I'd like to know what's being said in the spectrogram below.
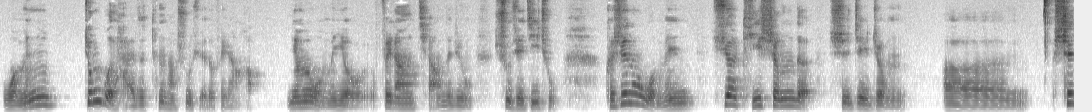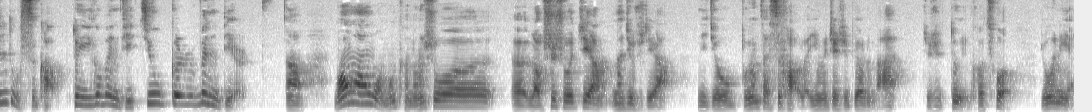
我们中国的孩子通常数学都非常好。因为我们有非常强的这种数学基础，可是呢，我们需要提升的是这种呃深度思考，对一个问题揪根问底儿啊。往往我们可能说，呃，老师说这样，那就是这样，你就不用再思考了，因为这是标准答案，这是对和错。如果你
